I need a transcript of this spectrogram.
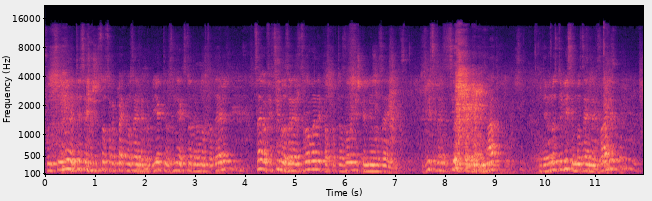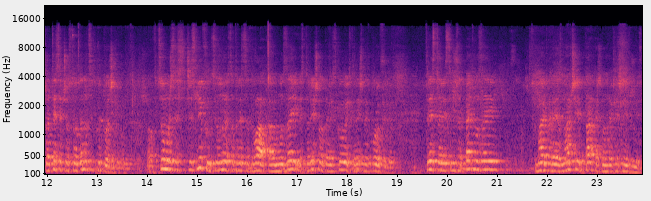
Функціонує 1645 музейних об'єктів, з них 199 це офіційно зареєстровані паспортизовані шкільні музеї. 237 шкільних кімнат, 98 музейних залів та 1111 куточків. В цьому ж числі функціонує 132 е, музеї історичного та військово-історичних профілів. 385 музеїв мають краєзнавчий та етнографічний вміст.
